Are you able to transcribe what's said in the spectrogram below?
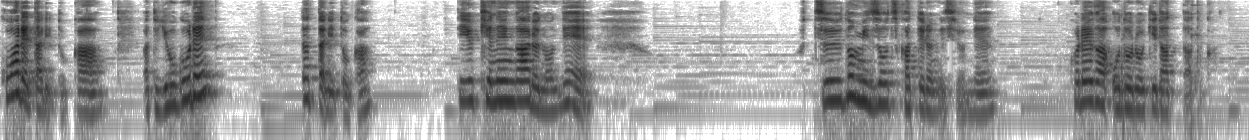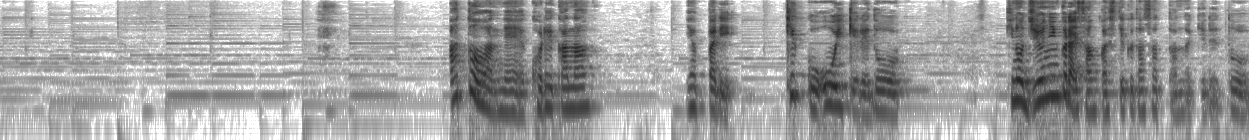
壊れたりとか、あと汚れだったりとかっていう懸念があるので、普通の水を使ってるんですよね。これが驚きだったとか。あとはね、これかな。やっぱり結構多いけれど、昨日10人くらい参加してくださったんだけれど、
